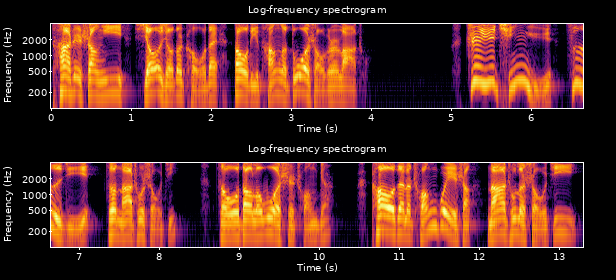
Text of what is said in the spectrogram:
他这上衣小小的口袋到底藏了多少根蜡烛。至于秦宇自己，则拿出手机，走到了卧室床边，靠在了床柜上，拿出了手机，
